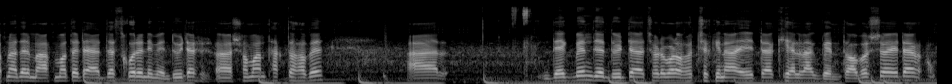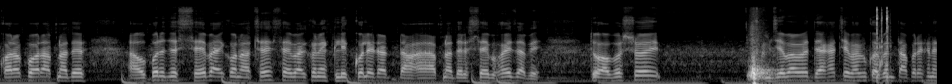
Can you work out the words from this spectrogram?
আপনাদের মাপ মতো এটা অ্যাডজাস্ট করে নেবেন। দুইটা সমান থাকতে হবে। আর দেখবেন যে দুইটা ছোট বড় হচ্ছে কিনা, এটা খেয়াল রাখবেন। তো অবশ্যই এটা করার পর আপনাদের উপরে যে সেভ আইকন আছে সেভ আইকনে ক্লিক করলে এটা আপনাদের সেভ হয়ে যাবে। তো অবশ্যই যেভাবে দেখাচ্ছে এভাবে করবেন, তারপর এখানে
